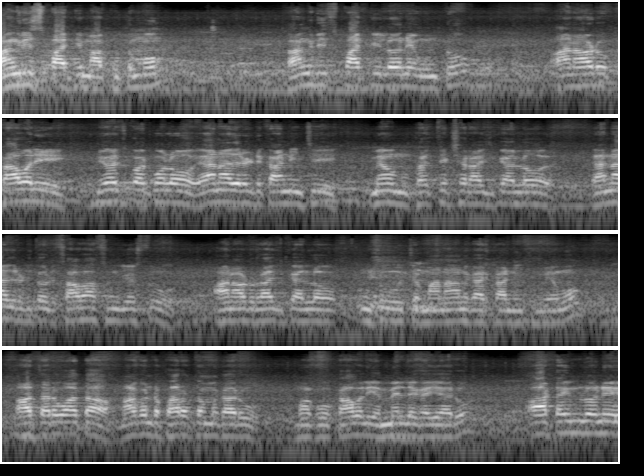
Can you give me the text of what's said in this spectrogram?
కాంగ్రెస్ పార్టీ మా కుటుంబం. కాంగ్రెస్ పార్టీలోనే ఉంటూ ఆనాడు కావలి నియోజకవర్గంలో యానాదిరెడ్డి కాడి నుంచి మేము ప్రత్యక్ష రాజకీయాల్లో యానాదిరెడ్డితో సావాసం చేస్తూ ఆనాడు రాజకీయాల్లో ఉంటూ వచ్చే మా నాన్నగారి కాడి నుంచి మేము. ఆ తర్వాత మాగొండ పార్వతమ్మ గారు మాకు కావలి ఎమ్మెల్యేగా అయ్యారు. ఆ టైంలోనే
